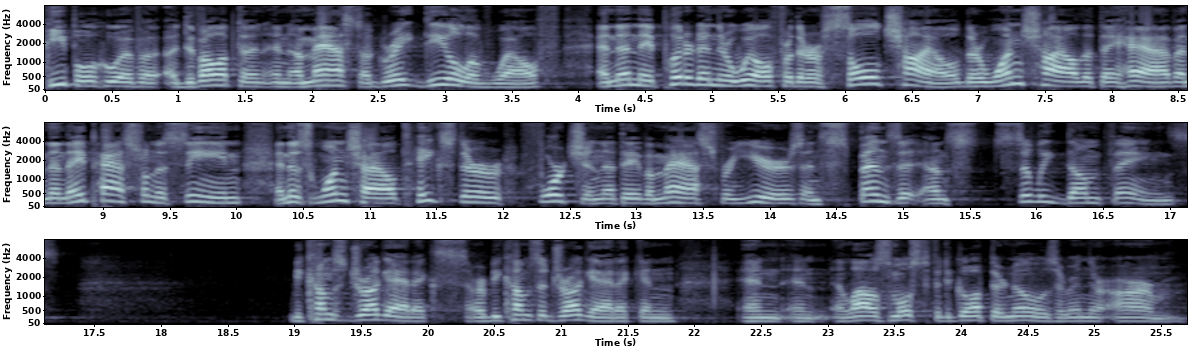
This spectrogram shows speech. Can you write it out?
people who have uh, developed and, and amassed a great deal of wealth, and then they put it in their will for their sole child, their one child that they have, and then they pass from the scene, and this one child takes their fortune that they've amassed for years and spends it on s- silly, dumb things. Becomes drug addicts, or becomes a drug addict, and, and, and allows most of it to go up their nose or in their arm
